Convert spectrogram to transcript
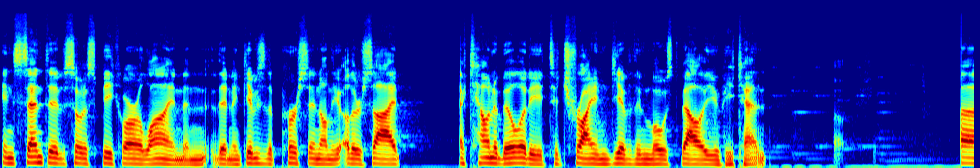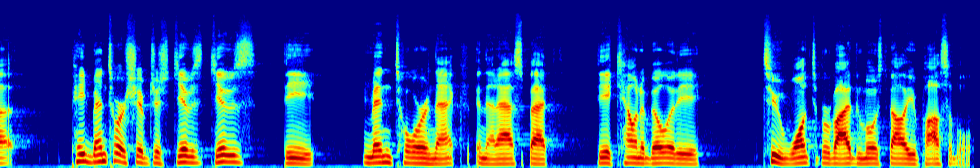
incentives, so to speak, are aligned, and then it gives the person on the other side accountability to try and give the most value he can. Uh, paid mentorship just gives gives the mentor in that in that aspect the accountability to want to provide the most value possible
